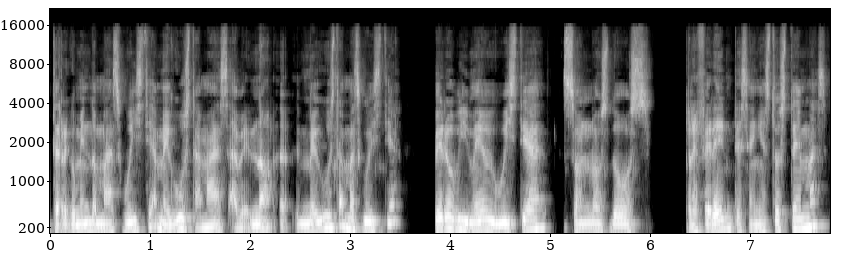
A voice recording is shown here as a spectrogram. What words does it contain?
te recomiendo más Wistia, me gusta más, a ver, no, me gusta más Wistia pero Vimeo y Wistia son los dos referentes en estos temas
